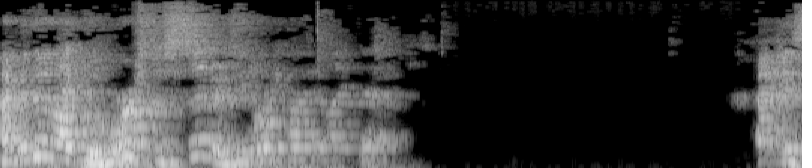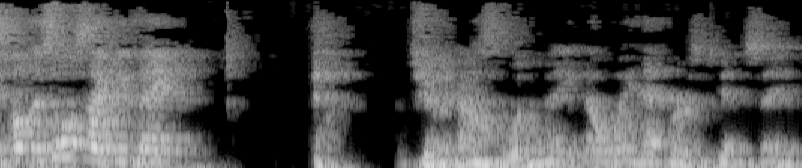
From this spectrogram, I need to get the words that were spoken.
I mean, they're like the worst of sinners. You know anybody like that? Uh, it's, it's almost like we think, share the gospel with them. Ain't no way that person's getting saved.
